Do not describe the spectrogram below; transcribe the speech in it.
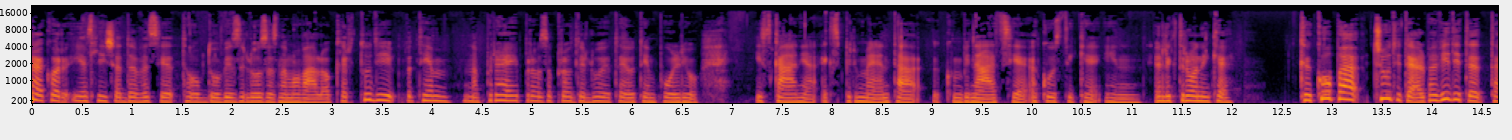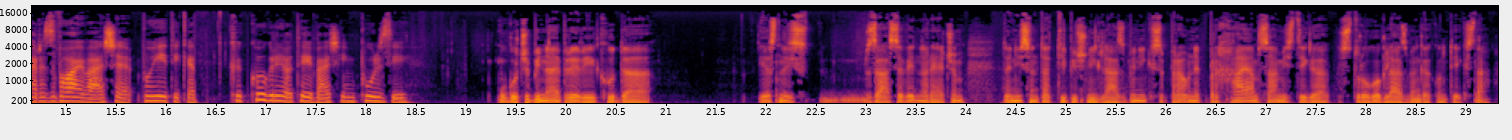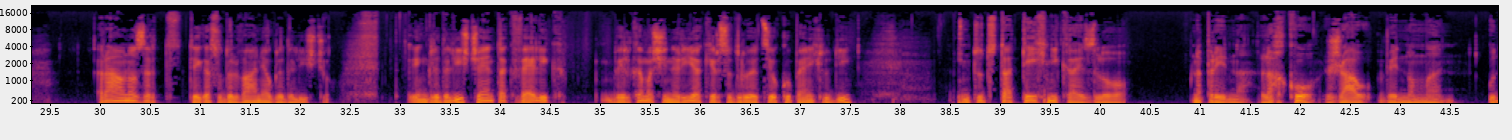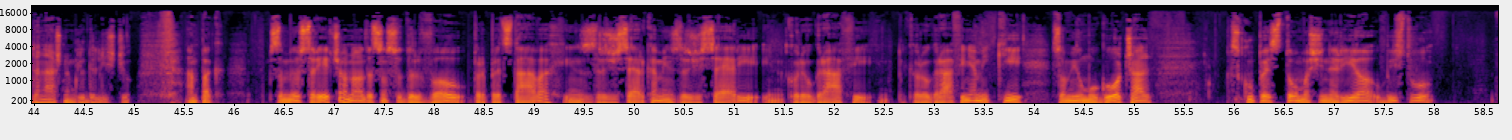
Vsekakor je slišati, da vas je to obdobje zelo zaznamovalo, ker tudi potem naprej pravzaprav delujete v tem polju iskanja, eksperimenta, kombinacije akustike in elektronike. Kako pa čutite ali pa vidite ta razvoj vaše poetike? Kako grejo te vaši impulzi? Mogoče bi najprej rekel, da jaz zase vedno rečem, da nisem ta tipični glasbenik, se pravi, ne prihajam sam iz tega strogo glasbenega konteksta, ravno zaradi tega sodelovanja v gledališču. In gledališče je en tak velik, velika mašinerija, kjer sodeluje cel kup enih ljudi in tudi ta tehnika je zelo napredna, lahko, žal, vedno manj v današnjem gledališču. Ampak sem imel srečo, no, da sem sodeloval pri predstavah in z režiserkami in z režiserji in koreografi in koreografinjami, ki so mi omogočali skupaj s to mašinerijo v bistvu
